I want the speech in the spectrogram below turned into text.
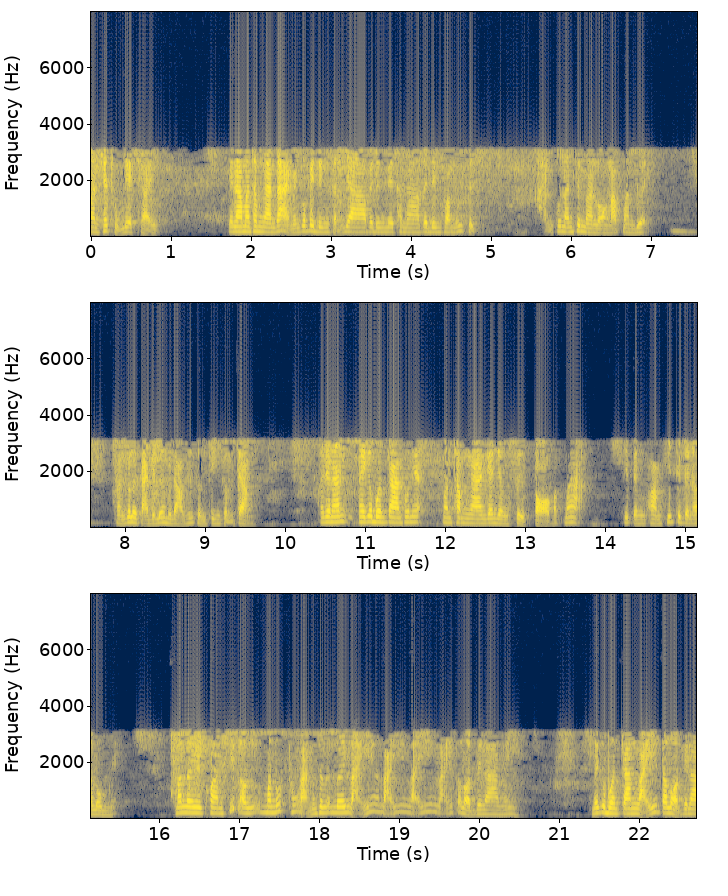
มันแค่ถูกเรียกใช้ เวลามันทำงานได้ มันก็ไปดึงสัญญาไปดึงเวทนาไปดึงความรู้สึก ขันพวกนั้นขึ้นมารองรับมันด้วย มันก็เลยกลายเป็นเรื่องเป็นราวที่สมจริงสมจัง เพราะฉะนั้นในกระบวนการพวกนี้มันทำงานกันอย่างสืบต่อมากๆ ที่เป็นความคิดที่เป็นอารมณ์เนี่ย มันเลยความคิดเรามนุษย์ทั้งหลายมันเลยไหลไหลไหลไหลตลอดเวลาไงในกระบวนการไหลตลอดเวลา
